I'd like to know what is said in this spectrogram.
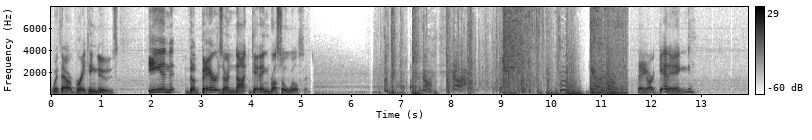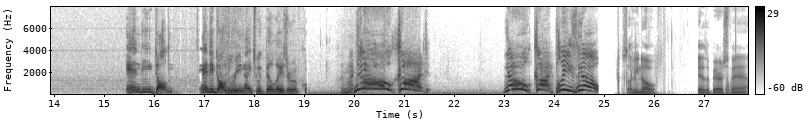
with our breaking news. Ian, the Bears are not getting Russell Wilson. They are getting Andy Dalton. Andy Dalton reunites with Bill Lazor, who of course. No, God! No, God, please, no! So, you know, as a Bears fan,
